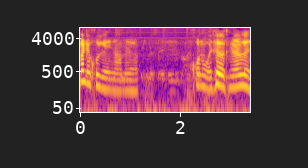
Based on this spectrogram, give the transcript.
มันจะคุยกันนานไหมเลยครับ คนหัวเถิกนั้นเลย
